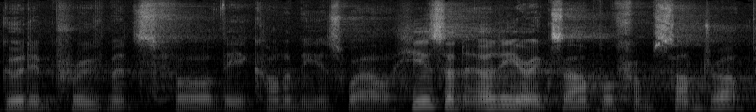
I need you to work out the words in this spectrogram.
good improvements for the economy as well. Here's an earlier example from Sundrop.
